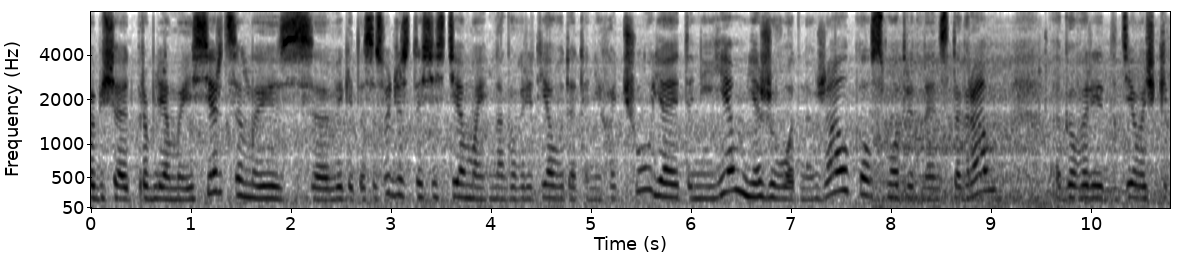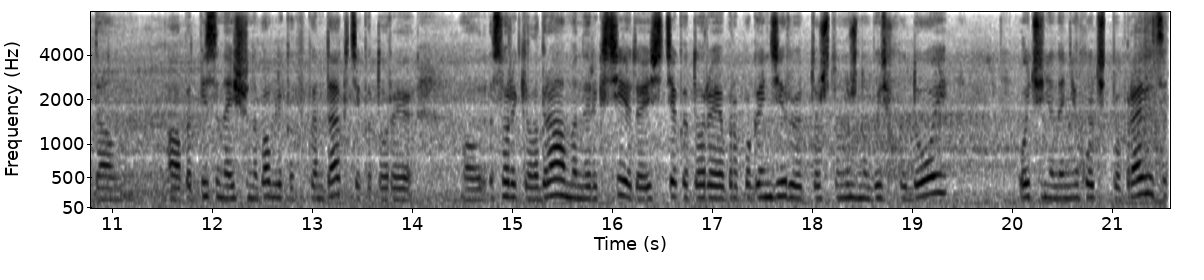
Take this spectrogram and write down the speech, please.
обещают проблемы и с сердцем, и с вегетососудистой системой. Она говорит, я вот это не хочу, я это не ем, мне животных жалко. Смотрит на Инстаграм, говорит, девочки там, а подписана еще на пабликах ВКонтакте, которые 40 килограмм, анорексия, то есть те, которые пропагандируют то, что нужно быть худой, очень она не хочет поправиться.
